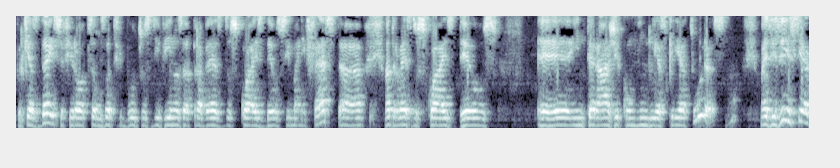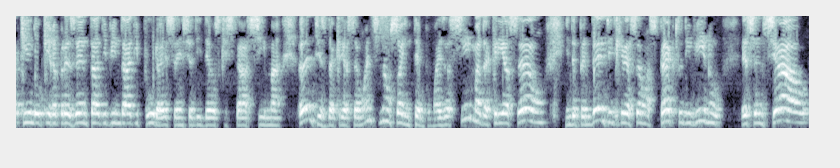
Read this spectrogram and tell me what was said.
Porque as dez sefirot são os atributos divinos através dos quais Deus se manifesta, através dos quais Deus é, interage com o mundo e as criaturas. Não? Mas existe aquilo que representa a divindade pura, a essência de Deus que está acima, antes da criação, antes não só em tempo, mas acima da criação, independente de criação, aspecto divino essencial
